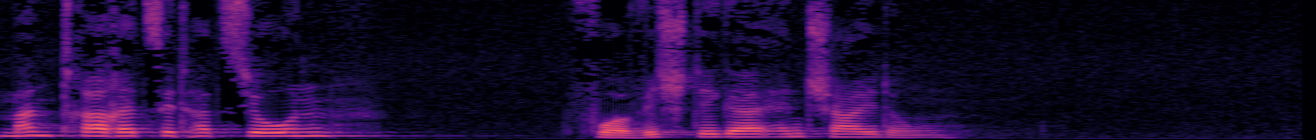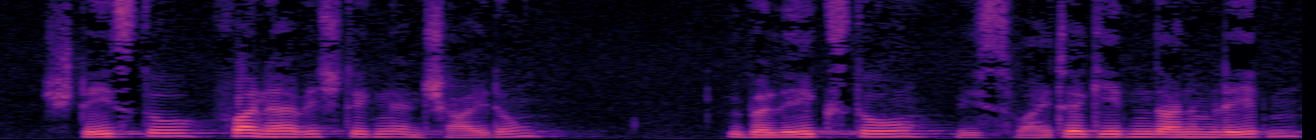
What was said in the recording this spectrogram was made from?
Mantra-Rezitation vor wichtiger Entscheidung. Stehst du vor einer wichtigen Entscheidung? Überlegst du, wie es weitergeht in deinem Leben?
